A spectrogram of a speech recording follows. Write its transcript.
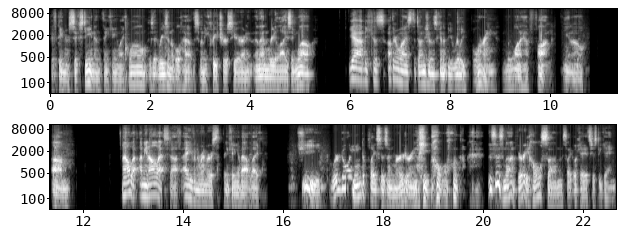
15 or 16 and thinking, like, well, is it reasonable to have this many creatures here? And, and then realizing, well, yeah, because otherwise the dungeon is going to be really boring, and we want to have fun, you know. Um, all that, I mean, all that stuff. I even remember thinking about like, gee, we're going into places and murdering people. this is not very wholesome. It's like, okay, it's just a game.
